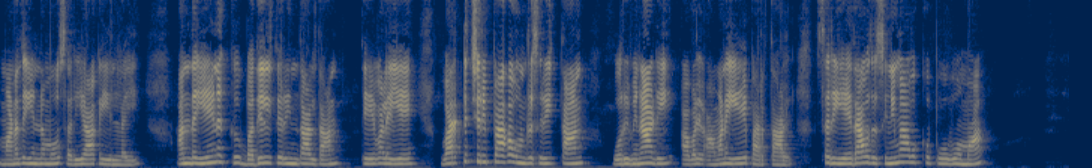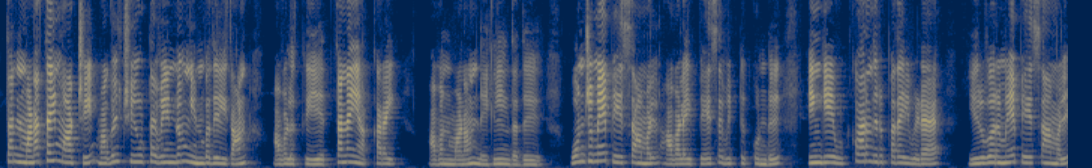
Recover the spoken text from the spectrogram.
மனது என்னமோ சரியாக இல்லை. அந்த ஏனுக்கு பதில் தெரிந்தால்தான் தேவலையே. வரட்டுச் சிரிப்பாக ஒன்று சிரித்தான் ஒரு வினாடி அவள் அவனையே பார்த்தாள். சரி ஏதாவது சினிமாவுக்கு போவோமா? தன் மனத்தை மாற்றி மகிழ்ச்சியூட்ட வேண்டும் என்பதில்தான் அவளுக்கு எத்தனை அக்கறை. அவன் மனம் நெகிழ்ந்தது. ஒன்றுமே பேசாமல் அவளை பேச விட்டு கொண்டு இங்கே உட்கார்ந்திருப்பதை விட இருவருமே பேசாமல்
